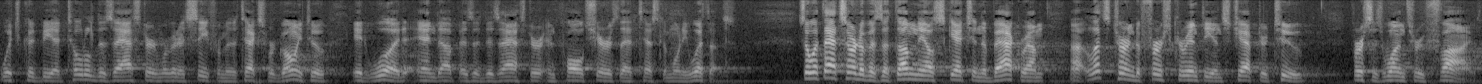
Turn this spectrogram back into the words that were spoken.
which could be a total disaster. And we're going to see from the text we're going to, it would end up as a disaster, and Paul shares that testimony with us. So, with that sort of as a thumbnail sketch in the background, uh, let's turn to 1 Corinthians chapter 2 verses 1 through 5.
